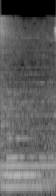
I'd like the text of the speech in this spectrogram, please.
Mm-hmm.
